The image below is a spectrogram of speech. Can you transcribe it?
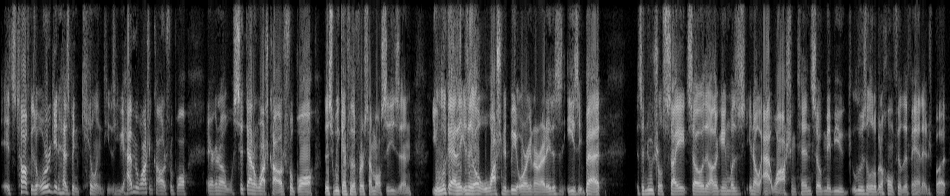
it's tough because Oregon has been killing teams. If you haven't been watching college football and you're gonna sit down and watch college football this weekend for the first time all season, you look at it, you say, "Oh, Washington beat Oregon already. This is easy bet." It's a neutral site, so the other game was, you know, at Washington, so maybe you lose a little bit of home field advantage. But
